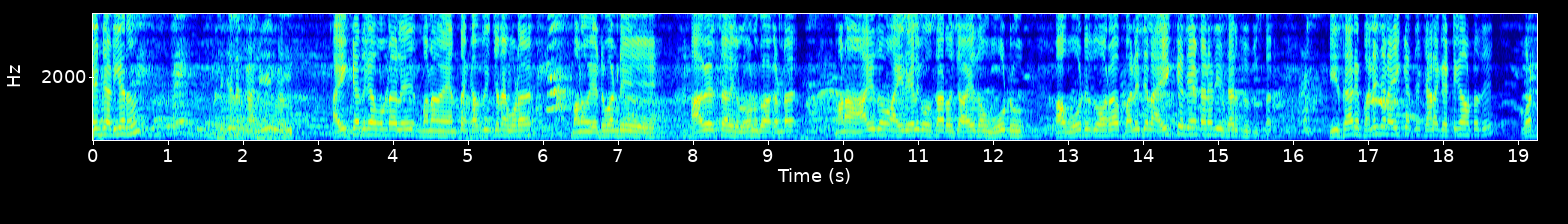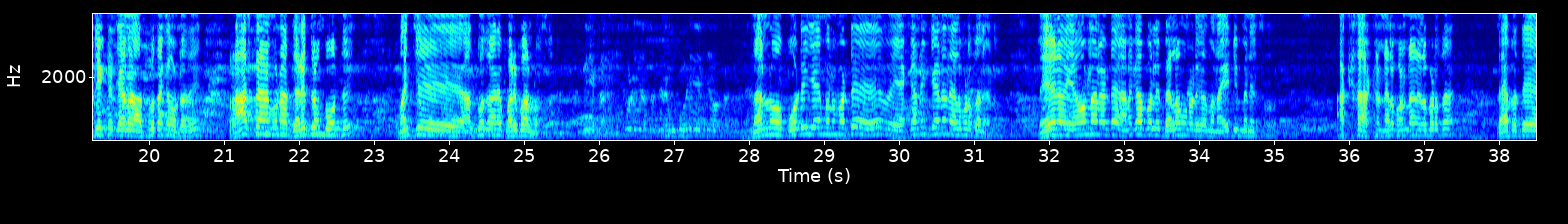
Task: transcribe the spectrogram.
ఏంటి అడిగారు? ఐక్యతగా ఉండాలి మనం ఎంత కవ్వించినా కూడా మనం ఎటువంటి ఆవేశాలకు లోను కాకుండా మన ఆయుధం ఐదేళ్ళకి ఒకసారి వచ్చే ఆయుధం ఓటు ఆ ఓటు ద్వారా బలిజల ఐక్యత ఏంటనేది ఈసారి చూపిస్తారు. ఈసారి బలిజల ఐక్యత చాలా గట్టిగా ఉంటుంది వర్డిక్ట్ చాలా అద్భుతంగా ఉంటుంది. రాష్ట్రానికి కూడా దరిద్రం పోద్ది మంచి అద్భుతమైన పరిపాలన వస్తుంది మీరు ఎక్కడి నుంచి పోటీ చేస్తారు పోటీ చేసే అవకాశం ఉంది నన్ను పోటీ చేయమనమంటే ఎక్కడి నుంచైనా నిలబడతాను నేను. నేను ఏమన్నానంటే అనకాపల్లి బెల్లం ఉన్నాడు కదా మన ఐటీ మినిస్టర్. అక్కడ అక్కడ నిలబడినా నిలబడతా? లేకపోతే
